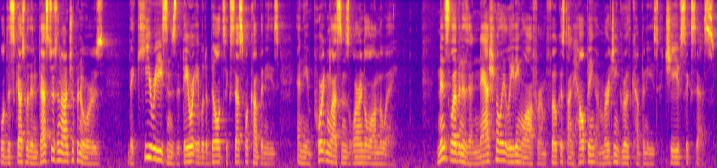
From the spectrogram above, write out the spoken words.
will discuss with investors and entrepreneurs the key reasons that they were able to build successful companies and the important lessons learned along the way. Mintz Levin is a nationally leading law firm focused on helping emerging growth companies achieve success.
